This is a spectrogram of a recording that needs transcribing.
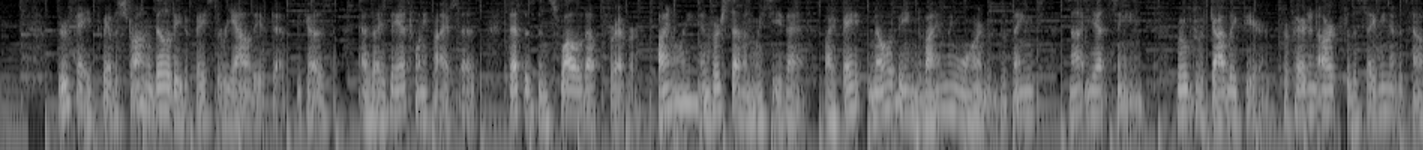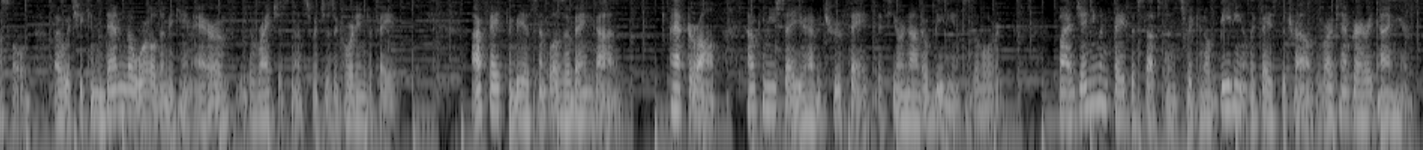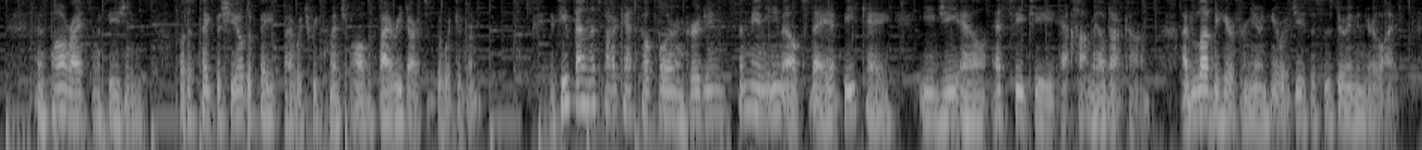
Through faith, we have a strong ability to face the reality of death because, as Isaiah 25 says, death has been swallowed up forever. Finally, in verse 7, we see that by faith, Noah, being divinely warned of the things not yet seen, moved with godly fear, prepared an ark for the saving of his household, by which he condemned the world and became heir of the righteousness which is according to faith. Our faith can be as simple as obeying God. After all, how can you say you have a true faith if you are not obedient to the Lord? By a genuine faith of substance, we can obediently face the trials of our temporary time here. As Paul writes in Ephesians, let us take the shield of faith by which we quench all the fiery darts of the wicked one. If you found this podcast helpful or encouraging, send me an email today at bkeglsct at hotmail.com. I'd love to hear from you and hear what Jesus is doing in your life.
